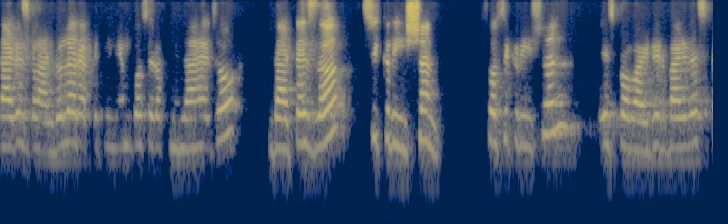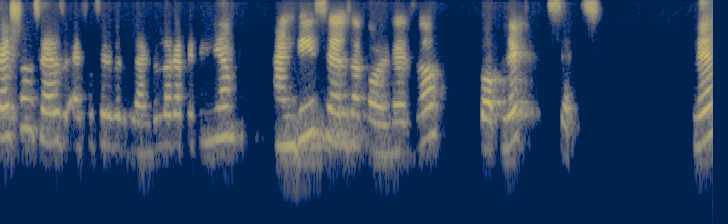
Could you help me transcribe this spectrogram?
that is glandular epithelium ko sirf mila hai jo that is the secretion so secretion is provided by the special cells associated with glandular epithelium and these cells are called as the goblet cells clear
